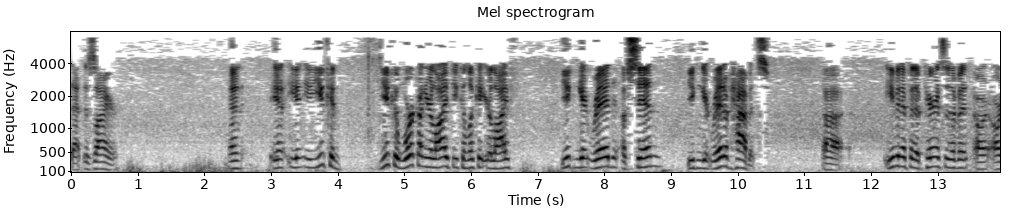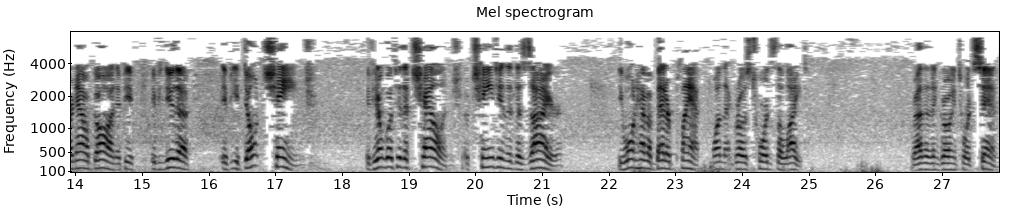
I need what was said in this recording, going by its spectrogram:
that desire. And you, you can you can work on your life. You can look at your life. You can get rid of sin. You can get rid of habits. Uh, even if the appearances of it are, are now gone, if you if you do the if you don't change, if you don't go through the challenge of changing the desire, you won't have a better plant, one that grows towards the light, rather than growing towards sin.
